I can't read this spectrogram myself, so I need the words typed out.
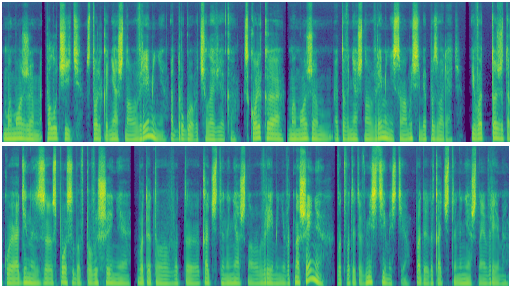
Мы можем получить столько няшного времени от другого человека, сколько мы можем этого няшного времени самому себе позволять. И вот тоже такой один из способов повышения вот этого вот э, качественно няшного времени в отношениях, вот, вот этой вместимости под это качественно няшное время,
